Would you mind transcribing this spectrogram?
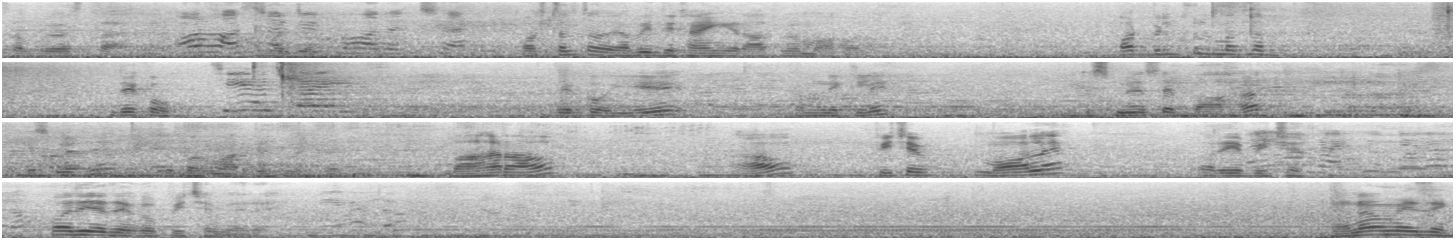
सब व्यवस्था है। और हॉस्टल भी बहुत अच्छा है। हॉस्टल तो अभी दिखाएँगे रात में माहौल। और बिल्कुल मतलब देखो। गाइस देखो ये हम निकले इसमें से बाहर इसमें से सुपरमार्केट में से। बाहर आओ आओ पीछे मॉल है और ये पीछे। और ये देखो पीछे मेरे। है ना अमेजिंग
